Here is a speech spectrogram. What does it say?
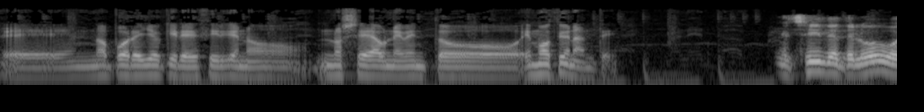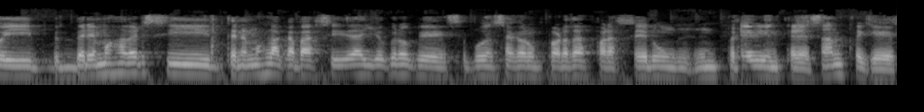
eh, no por ello quiere decir que no, no sea un evento emocionante. Sí, desde luego, y veremos a ver si tenemos la capacidad. Yo creo que se pueden sacar un par de para hacer un, previo interesante, que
